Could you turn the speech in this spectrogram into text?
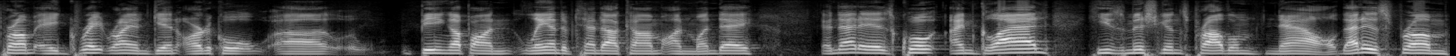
from a great Ryan Ginn article uh, being up on landof10.com on Monday, and that is, quote, I'm glad he's Michigan's problem now. That is from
